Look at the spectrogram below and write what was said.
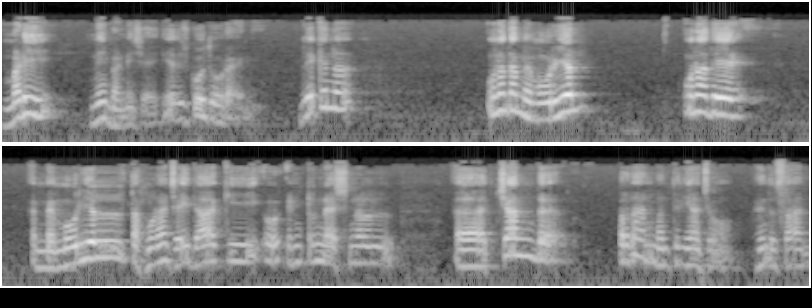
ਮੜੀ ਨਹੀਂ ਬਣਨੀ ਚਾਹੀਦੀ, ਇਹਦੇ ਵਿੱਚ ਕੋਈ ਦੋ ਰਾਏ ਨਹੀਂ। ਲੇਕਿਨ ਉਹਨਾਂ ਦਾ ਮੈਮੋਰੀਅਲ ਉਹਨਾਂ ਦੇ ਮੈਮੋਰੀਅਲ ਤਾਂ ਹੋਣਾ ਚਾਹੀਦਾ ਕਿ ਉਹ ਇੰਟਰਨੈਸ਼ਨਲ ਚੰਦ ਪ੍ਰਧਾਨ ਮੰਤਰੀਆਂ ਚੋਂ, ਹਿੰਦੁਸਤਾਨ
